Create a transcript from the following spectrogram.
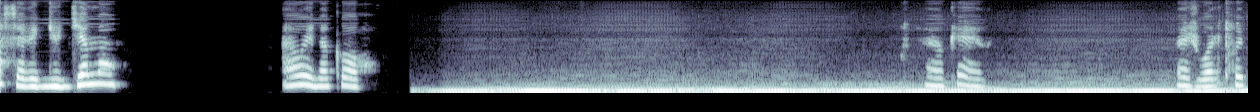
Ah, c'est avec du diamant. Ah ouais, d'accord. Ah, ok. Je vois le truc.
